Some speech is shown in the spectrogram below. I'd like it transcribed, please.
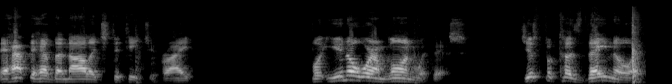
they have to have the knowledge to teach it, right? But you know where I'm going with this. Just because they know it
